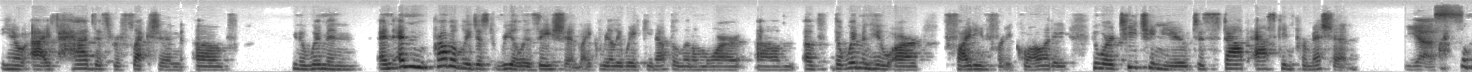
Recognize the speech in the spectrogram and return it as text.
you know, I've had this reflection of, you know, women and and probably just realization like really waking up a little more um, of the women who are fighting for equality who are teaching you to stop asking permission. Yes.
